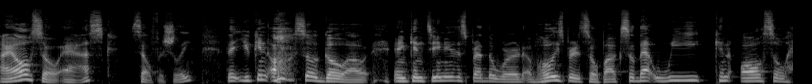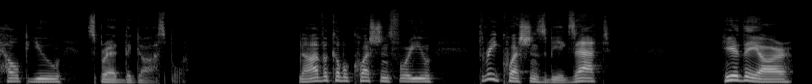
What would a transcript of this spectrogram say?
I also ask, selfishly, that you can also go out and continue to spread the word of Holy Spirit Soapbox so that we can also help you spread the gospel. Now, I have a couple questions for you, three questions to be exact. Here they are.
